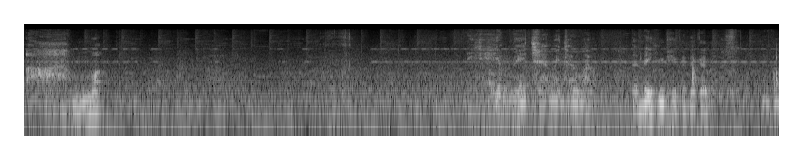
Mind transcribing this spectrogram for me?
あーうまっめちゃめちゃうまいわ。レンゲがでかいわ。こ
